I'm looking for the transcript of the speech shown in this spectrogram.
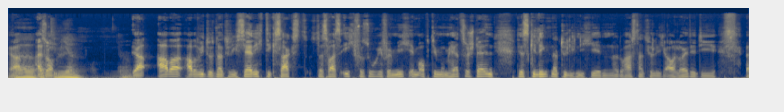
ja, äh, also optimieren. Also, ja. ja, aber, aber wie du natürlich sehr richtig sagst, das, was ich versuche für mich im Optimum herzustellen, das gelingt natürlich nicht jedem. Ne? Du hast natürlich auch Leute, die äh,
